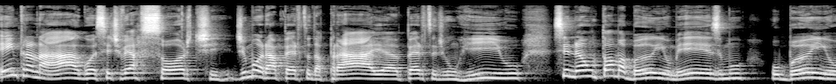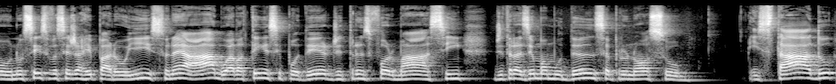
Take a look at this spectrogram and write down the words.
entra na água se tiver a sorte de morar perto da praia, perto de um rio. Se não, toma banho mesmo. O banho, não sei se você já reparou isso, né? A água, ela tem esse poder de transformar assim, de trazer uma mudança para o nosso estado.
